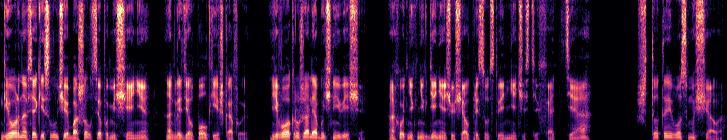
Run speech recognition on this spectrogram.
Геор на всякий случай обошел все помещение, оглядел полки и шкафы. Его окружали обычные вещи. Охотник нигде не ощущал присутствия нечисти, хотя... Что-то его смущало.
